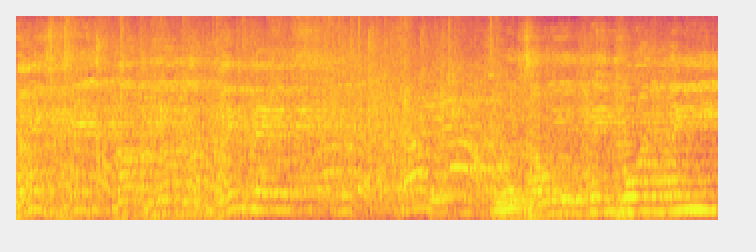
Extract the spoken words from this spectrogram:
Nice by Bianca Davis. So it's only a three-point lead.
